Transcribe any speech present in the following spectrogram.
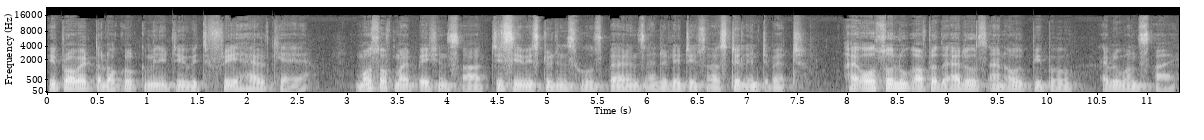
We provide the local community with free health care. Most of my patients are TCV students whose parents and relatives are still in Tibet. I also look after the adults and old people, everyone's eye.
